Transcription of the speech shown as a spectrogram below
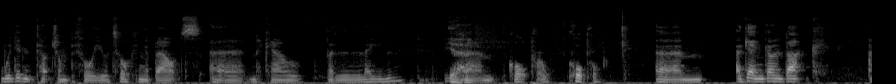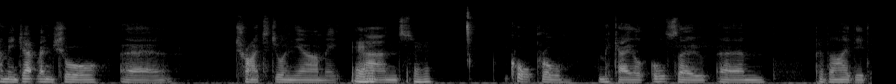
we didn't touch on before, you were talking about uh, Mikhail Velanen, Yeah, um, Corporal. corporal. Um, again, going back, I mean, Jack Renshaw uh, tried to join the army, Mhm, and mhm. Corporal Mikhail also um, provided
